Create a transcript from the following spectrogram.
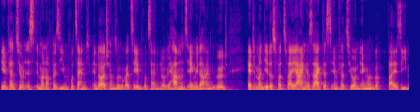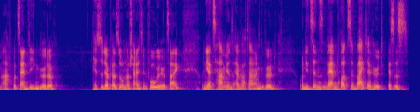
die Inflation ist immer noch bei 7%, in Deutschland sogar bei 10%. Nur wir haben uns irgendwie daran gewöhnt. Hätte man dir das vor zwei Jahren gesagt, dass die Inflation irgendwann bei 7, 8% liegen würde, hättest du der Person wahrscheinlich den Vogel gezeigt. Und jetzt haben wir uns einfach daran gewöhnt. Und die Zinsen werden trotzdem weiter erhöht. Es ist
